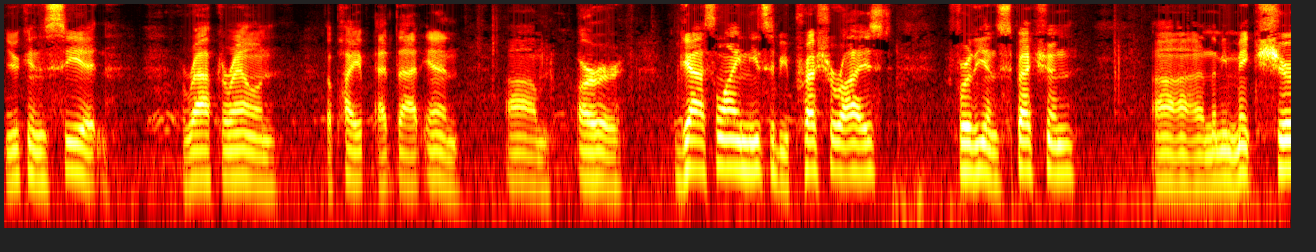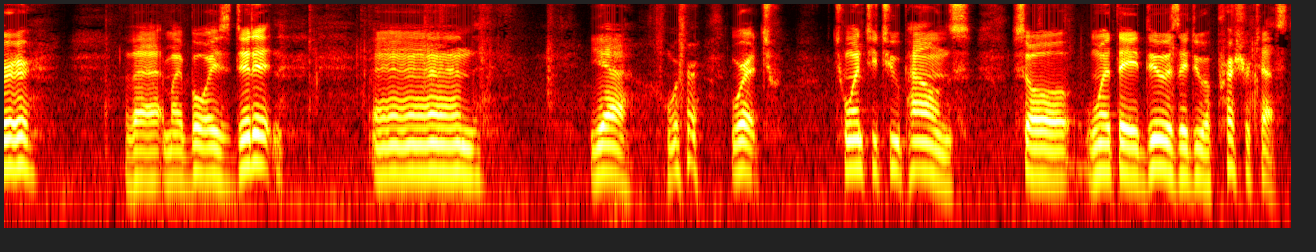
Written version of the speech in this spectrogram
You can see it wrapped around the pipe at that end. Um, our gas line needs to be pressurized for the inspection. Uh, let me make sure that my boys did it. And yeah, we're, we're at 22 pounds. So what they do is they do a pressure test.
